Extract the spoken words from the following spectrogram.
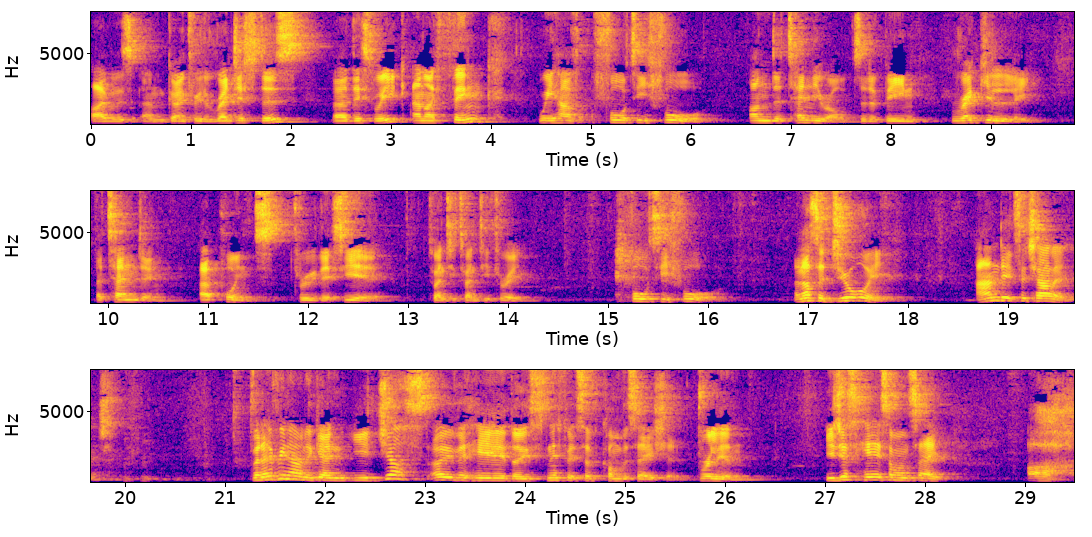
I was um, going through the registers uh, this week, and I think we have 44 under 10 year olds that have been regularly attending at points through this year, 2023. 44. And that's a joy. And it's a challenge. But every now and again, you just overhear those snippets of conversation. Brilliant. You just hear someone say, Oh,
